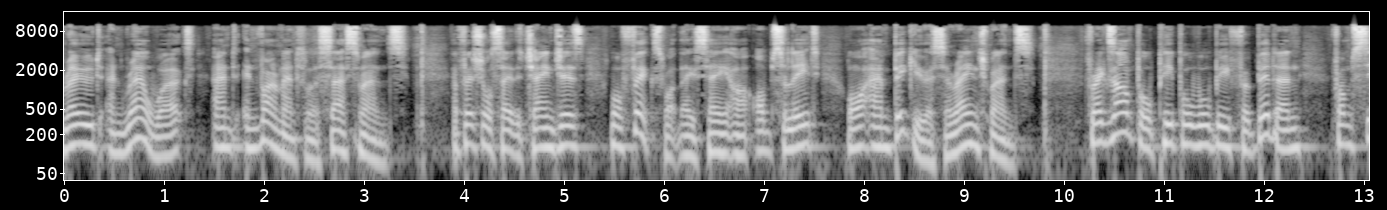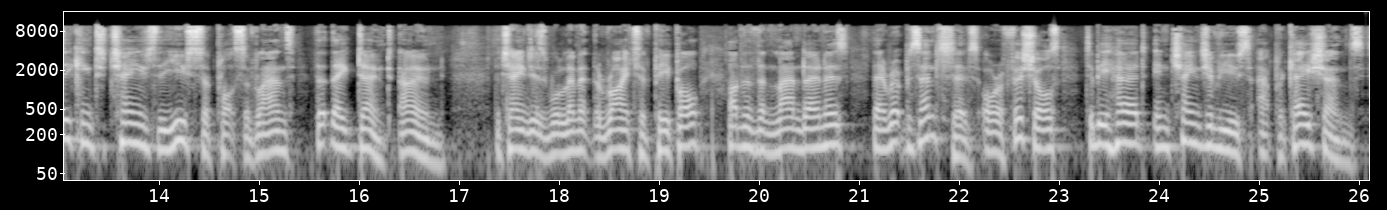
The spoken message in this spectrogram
road and rail works, and environmental assessments. Officials say the changes will fix what they say are obsolete or ambiguous arrangements. For example, people will be forbidden from seeking to change the use of plots of lands that they don't own. The changes will limit the right of people, other than landowners, their representatives, or officials, to be heard in change of use applications.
